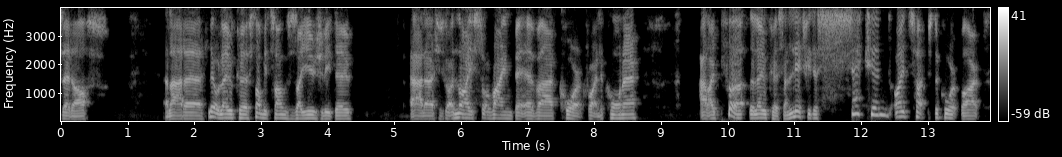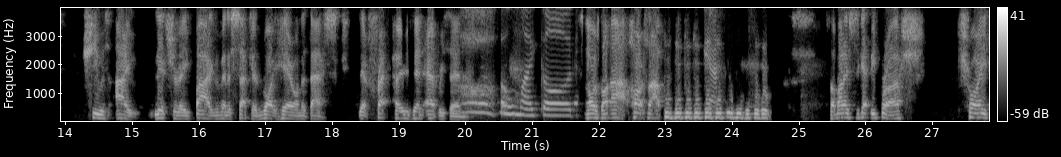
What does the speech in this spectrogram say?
slid off. And I had a little locust on my tongues as I usually do. And uh, she's got a nice sort of round bit of uh, cork right in the corner. And I put the locust, and literally the second I touched the cork bar, she was out, literally bang within a second, right here on the desk. Yeah, fret posing, everything. oh my god. So I was like that, hearts like that. Yeah. So I managed to get me brush, tried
